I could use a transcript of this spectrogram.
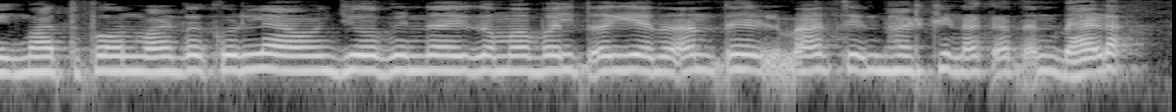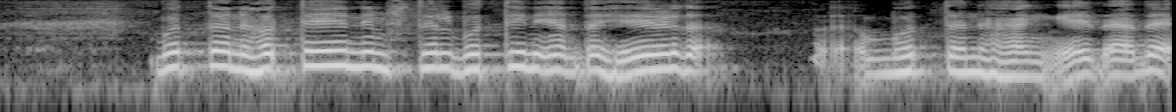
ಈಗ ಮತ್ತೆ ಫೋನ್ ಮಾಡಿದ ಕೂಡಲೇ ಅವನ ಜೋಬಿಂದ ಈಗ ಮೊಬೈಲ್ ತೆಗಿಯೋದು ಅಂತ ಹೇಳಿ ಮಾತಿನ ಅದನ್ನು ಬೇಡ. ಬತ್ತಾನೆ ಹೊತ್ತೇ ನಿಮಿಷದಲ್ಲಿ ಬತ್ತೀನಿ ಅಂತ ಹೇಳ್ದ. ಬತ್ತಾನೆ ಹಂಗೆ ಅದೇ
